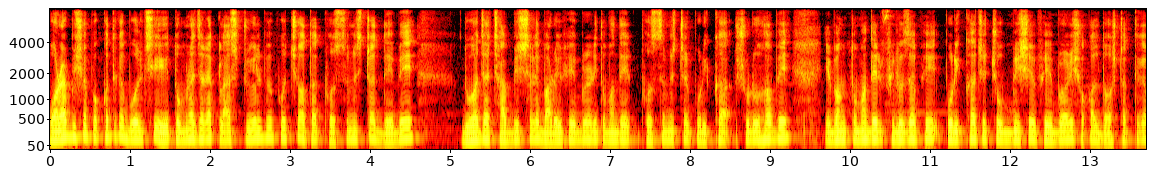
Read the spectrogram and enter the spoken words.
পড়ার বিষয় পক্ষ থেকে বলছি, তোমরা যারা ক্লাস টুয়েলভে পড়ছো, অর্থাৎ ফোর্থ সেমিস্টার দেবে দু হাজার ছাব্বিশ সালে বারোই ফেব্রুয়ারি তোমাদের ফোর্থ সেমিস্টার পরীক্ষা শুরু হবে এবং তোমাদের ফিলোসফি পরীক্ষা হচ্ছে চব্বিশে ফেব্রুয়ারি সকাল দশটার থেকে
